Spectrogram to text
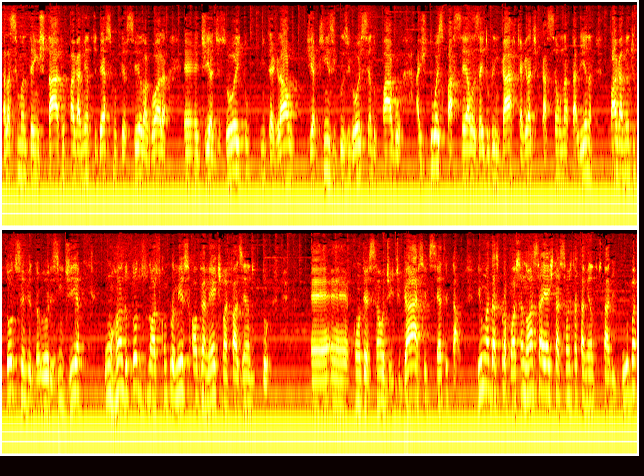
ela se mantém estável, pagamento de 13 terceiro agora é dia 18, integral, dia 15, inclusive hoje sendo pago as duas parcelas aí do Brincar, que é a gratificação natalina, pagamento de todos os servidores em dia, honrando todos os nossos compromissos, obviamente, mas fazendo é, é, contenção de, de gasto, etc. e tal. E uma das propostas nossa é a estação de tratamento de Tarituba,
